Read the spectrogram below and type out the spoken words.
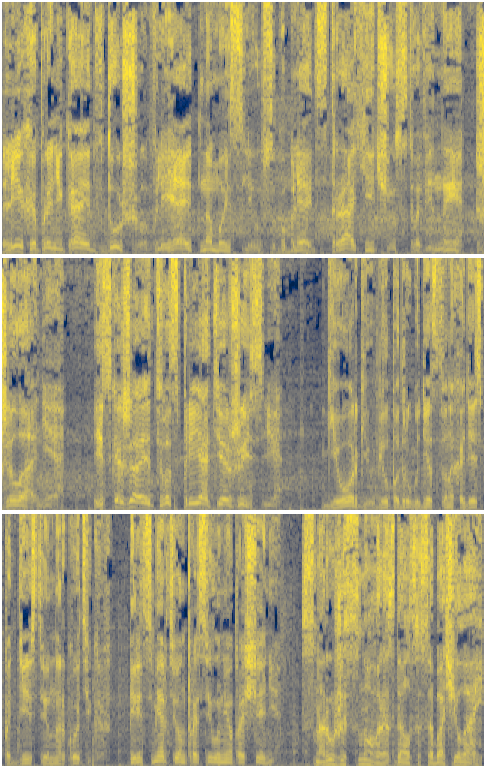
Лихо проникает в душу, влияет на мысли, усугубляет страхи, чувство вины, желания. Искажает восприятие жизни. Георгий убил подругу детства, находясь под действием наркотиков. Перед смертью он просил у нее прощения. Снаружи снова раздался собачий лай,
